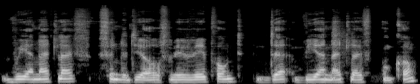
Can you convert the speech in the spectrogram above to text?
We Are Nightlife findet ihr auf www.wearenightlife.com.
